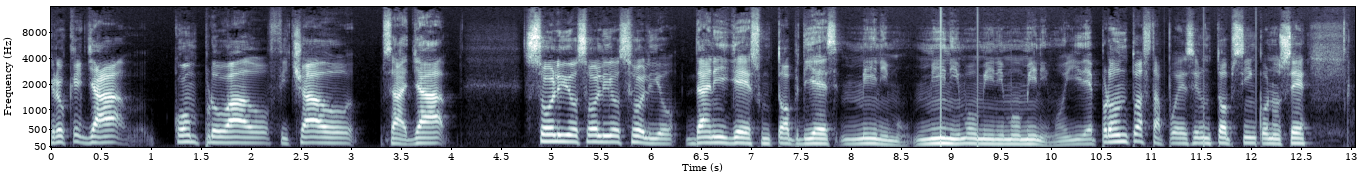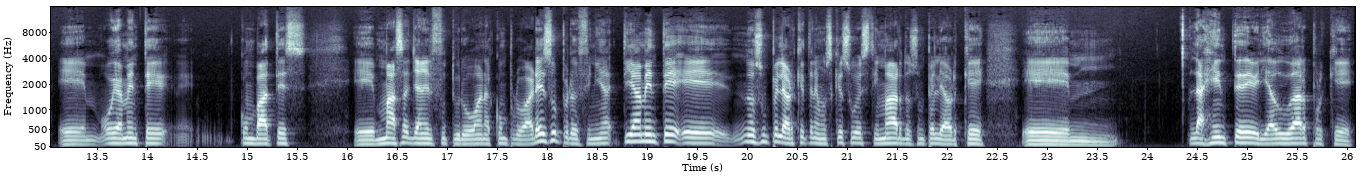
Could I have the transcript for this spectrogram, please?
Creo que ya comprobado, fichado, o sea, ya sólido, sólido, sólido. Danny Gay es un top 10 mínimo, mínimo, mínimo, mínimo. Y de pronto hasta puede ser un top 5, no sé. Eh, obviamente, eh, combates eh, más allá en el futuro van a comprobar eso, pero definitivamente eh, no es un peleador que tenemos que subestimar, no es un peleador que em, la gente debería dudar porque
